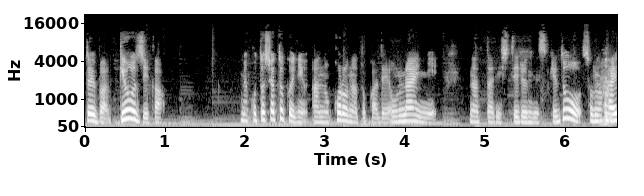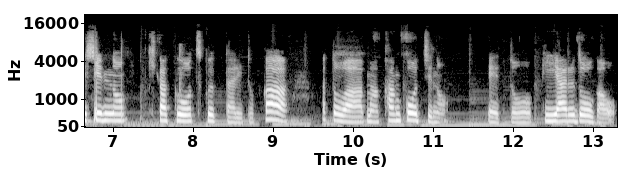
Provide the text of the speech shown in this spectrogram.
例えば行事が、まあ今年は特にあのコロナとかでオンラインになったりしてるんですけど、その配信の企画を作ったりとか、あとはまあ観光地の、えっと、PR 動画を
